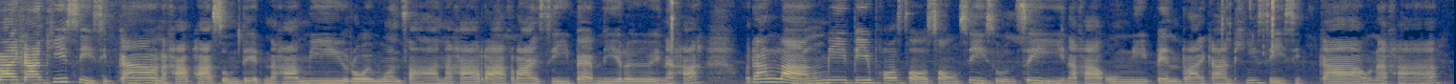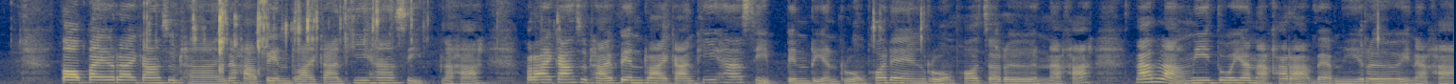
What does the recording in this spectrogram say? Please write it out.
รายการที่ 49 นะคะ พระสมเด็จนะคะ มีโรยมวลสารนะคะ หลากหลายสีแบบนี้เลยนะคะ ด้านหลังมีปีพศ 2404 นะคะ องค์นี้เป็นรายการที่ 49 นะคะ ต่อไปรายการสุดท้ายนะคะ เป็นรายการที่ 50 นะคะ รายการสุดท้ายเป็นรายการที่ 50 เป็นเหรียญหลวงพ่อแดงหลวงพ่อเจริญนะคะ ด้านหลังมีตัวยันอักขระแบบนี้เลยนะคะ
